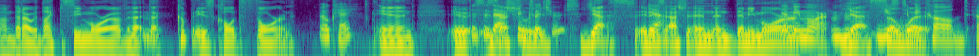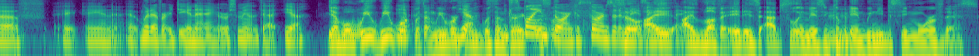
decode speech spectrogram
um, that I would like to see more of. And that, mm. that company is called Thorn. Okay. And it, this is, Ashton actually, Kutcher's. Yes, it yeah. is Ashton and, and Demi Moore. Demi Moore. Mm-hmm. Yes. Used so to what, be called uh, a, a, whatever DNA or something like that. Yeah. Yeah. Well, we we work yeah. with them. We work yeah. with them very Explain closely. Thorn because Thorn's an so amazing. I thing. I love it. It is absolutely amazing company, mm-hmm. and we need to see more of this.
